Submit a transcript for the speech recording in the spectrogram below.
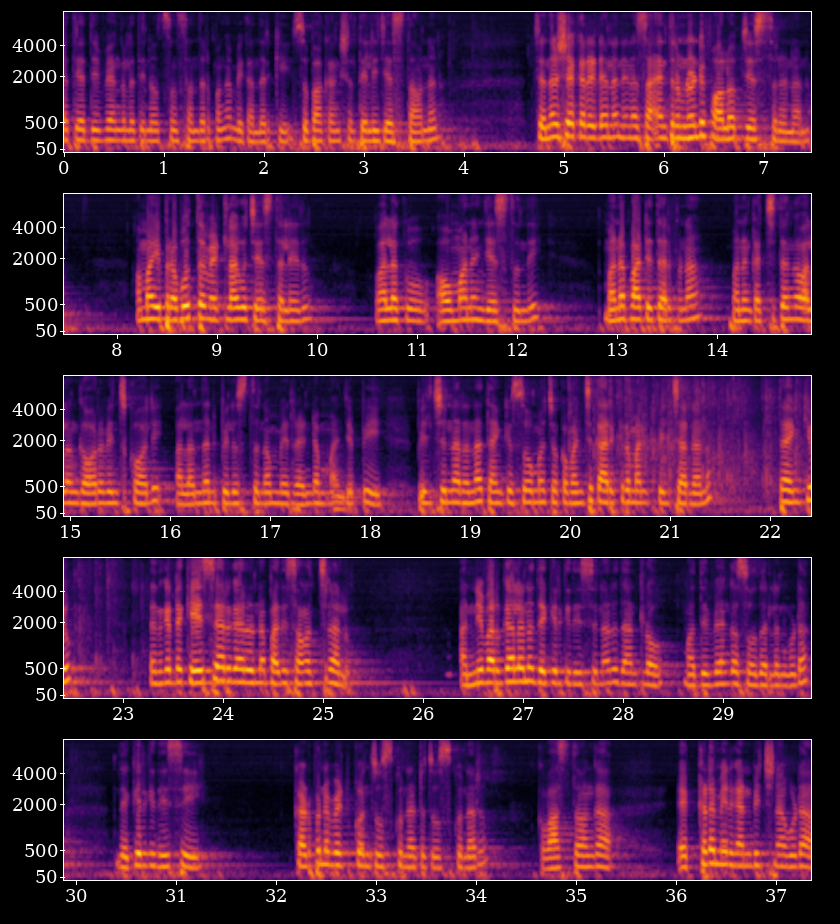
జాతీయ దివ్యాంగుల దినోత్సవం సందర్భంగా మీకు అందరికీ శుభాకాంక్షలు తెలియజేస్తా ఉన్నాను. చంద్రశేఖర్ రెడ్డి అన్న నిన్న సాయంత్రం నుండి ఫాలోఅప్ చేస్తున్నాను. అమ్మ ఈ ప్రభుత్వం ఎట్లాగూ చేస్తలేదు. వాళ్ళకు అవమానం చేస్తుంది. మన పార్టీ తరఫున మనం ఖచ్చితంగా వాళ్ళని గౌరవించుకోవాలి. వాళ్ళందరినీ పిలుస్తున్నాం. మీరు రెండమ్మా అని చెప్పి పిలిచున్నారన్న. థ్యాంక్ యూ సో మచ్ ఒక మంచి కార్యక్రమానికి పిలిచారు నన్ను. థ్యాంక్ యూ ఎందుకంటే కేసీఆర్ గారు ఉన్న పది సంవత్సరాలు అన్ని వర్గాలను దగ్గరికి తీస్తున్నారు. దాంట్లో మా దివ్యాంగ సోదరులను కూడా దగ్గరికి తీసి కడుపున పెట్టుకొని చూసుకున్నట్టు చూసుకున్నారు. వాస్తవంగా ఎక్కడ మీరు కనిపించినా కూడా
